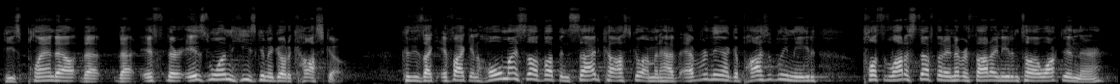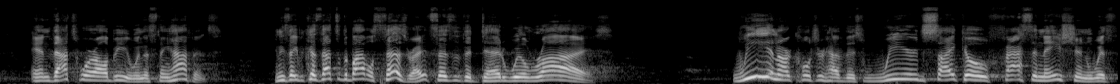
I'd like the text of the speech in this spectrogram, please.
he's planned out that, that if there is one, he's going to go to Costco. Because he's like, if I can hold myself up inside Costco, I'm going to have everything I could possibly need, plus a lot of stuff that I never thought I needed until I walked in there. And that's where I'll be when this thing happens. And he's like, because that's what the Bible says, right? It says that the dead will rise. We in our culture have this weird psycho fascination with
